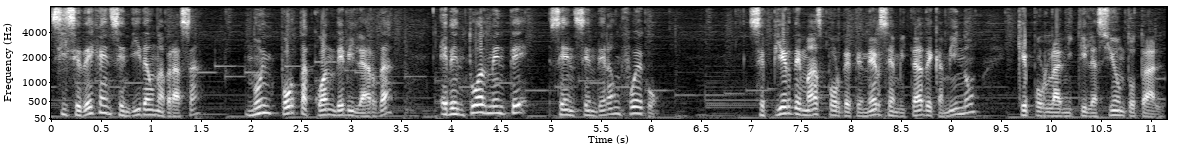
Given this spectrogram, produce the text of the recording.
Si se deja encendida una brasa, no importa cuán débil arda, eventualmente se encenderá un fuego. Se pierde más por detenerse a mitad de camino que por la aniquilación total.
